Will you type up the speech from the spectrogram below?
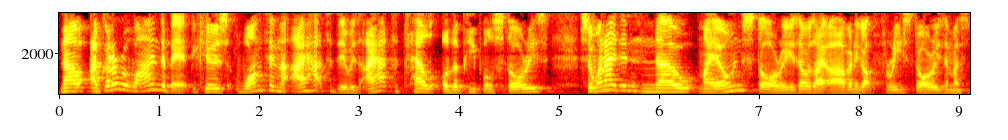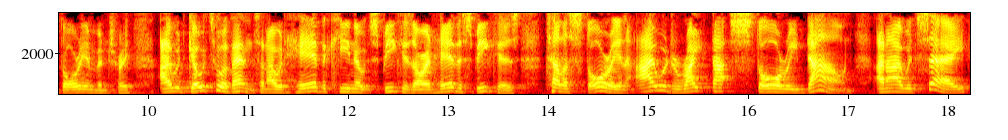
Now, I've got to rewind a bit because one thing that I had to do is I had to tell other people's stories. So when I didn't know my own stories, I was like, oh, I've only got three stories in my story inventory. I would go to events and I would hear the keynote speakers or I'd hear the speakers tell a story and I would write that story down. And I would say,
